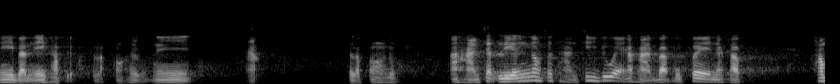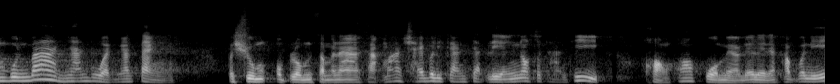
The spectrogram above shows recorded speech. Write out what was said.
นี่แบบนี้ครับสลับกล้องให้ดูนี่อะสลับกล้องดู อาหารจัดเลี้ยงนอกสถานที่ด้วยอาหารแบบบุฟเฟ่ต์นะครับทำบุญบ้านงานบวชงานแต่งประชุมอบรมสัมมนาสามารถใช้บริการจัดเลี้ยงนอกสถานที่ ของพ่อครัวแมวได้เลยนะครับ วันนี้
